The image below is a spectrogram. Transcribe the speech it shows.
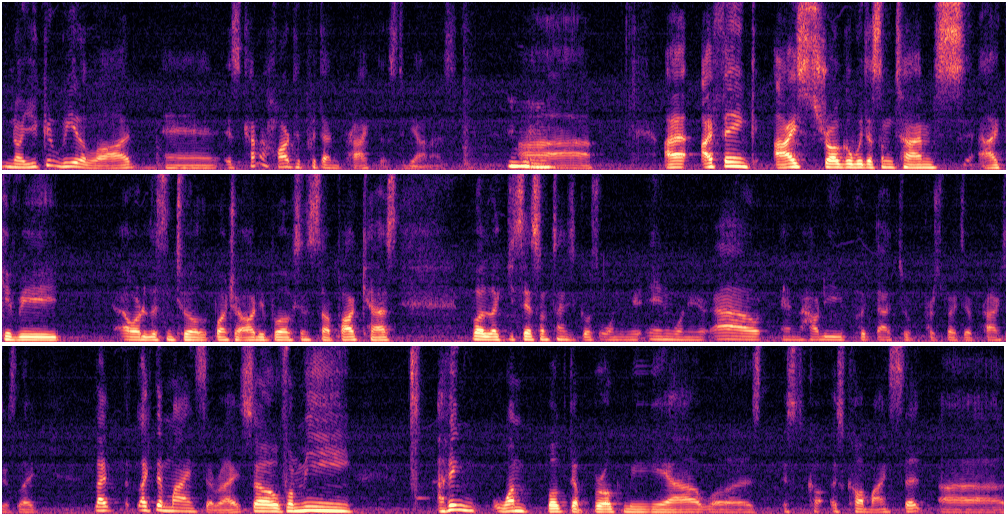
you know you can read a lot, and it's kind of hard to put that in practice, to be honest. Mhm. Uh, I, I think I struggle with it sometimes. I could read or listen to a bunch of audiobooks and stuff, podcasts, but like you said, sometimes it goes one year in, one year out. And how do you put that to perspective practice? Like, like, like the mindset, right? So for me, I think one book that broke me out was it's called, it's called Mindset. Uh,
